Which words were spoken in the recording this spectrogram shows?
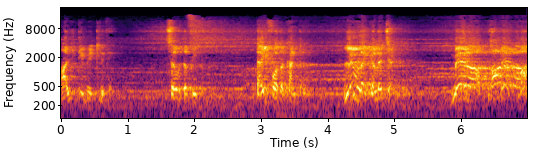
ultimate living. Serve the people. Die for the country. Live like a legend. Mera Bharat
